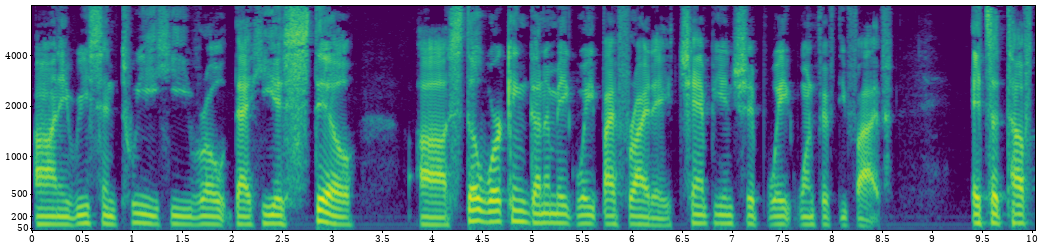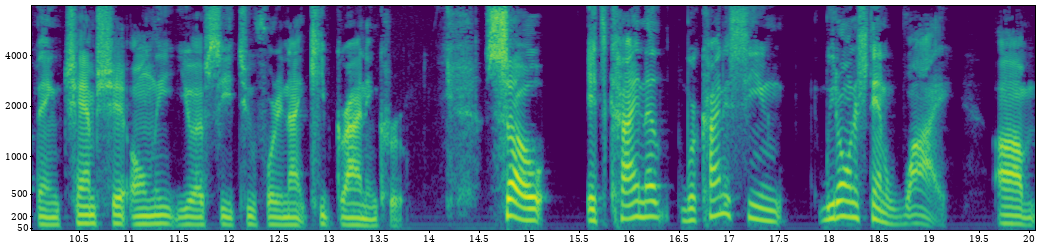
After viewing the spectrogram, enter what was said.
on a recent tweet, he wrote that he is still, uh, still working, gonna make weight by Friday, championship weight 155. It's a tough thing. Champ shit only. UFC 249. Keep grinding, crew. So it's kind of we're kind of seeing. We don't understand why. Um,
